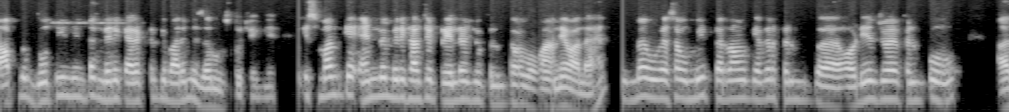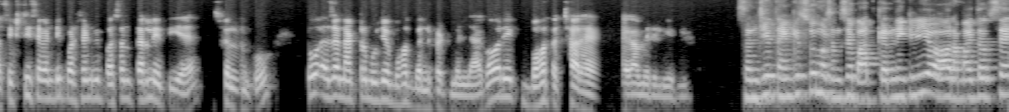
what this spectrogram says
आप लोग दो तीन दिन तक मेरे कैरेक्टर के बारे में ज़रूर सोचेंगे। इस मंथ के एंड में मेरे ख्याल से ट्रेलर जो फ़िल्म का वो आने वाला है मैं वैसा उम्मीद कर रहा हूँ कि अगर फ़िल्म ऑडियंस जो है फ़िल्म को सिक्सटी सेवेंटी परसेंट भी पसंद कर लेती है इस फ़िल्म को तो एज एन एक्टर मुझे बहुत बेनिफिट मिल जाएगा और एक बहुत अच्छा रहेगा मेरे लिए भी। Sanjeev thank you so much हमसे बात करने के लिए और हमारी तरफ़ से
